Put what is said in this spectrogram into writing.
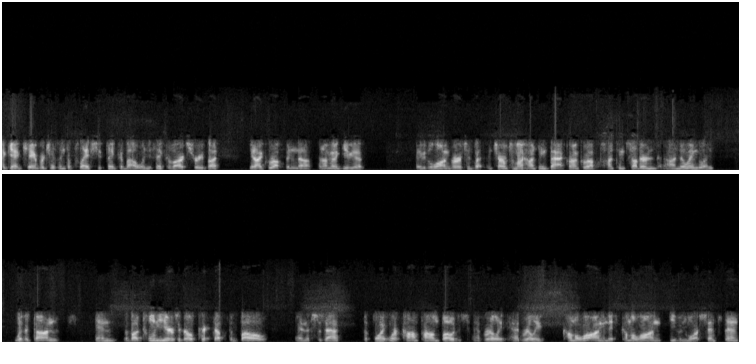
again Cambridge isn't the place you think about when you think of archery, but you know I grew up in uh, and I'm going to give you maybe the long version, but in terms of my hunting background, grew up hunting southern uh, New England with a gun, and about 20 years ago picked up the bow, and this was at the point where compound bows have really had really come along, and they've come along even more since then.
